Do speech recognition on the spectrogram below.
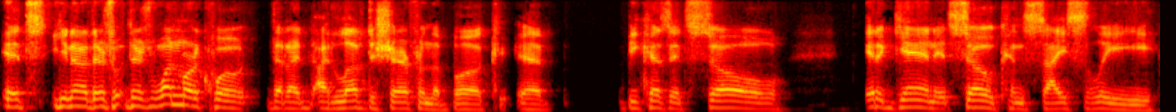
It's you know there's there's one more quote that I'd, I'd love to share from the book uh, because it's so it again it's so concisely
